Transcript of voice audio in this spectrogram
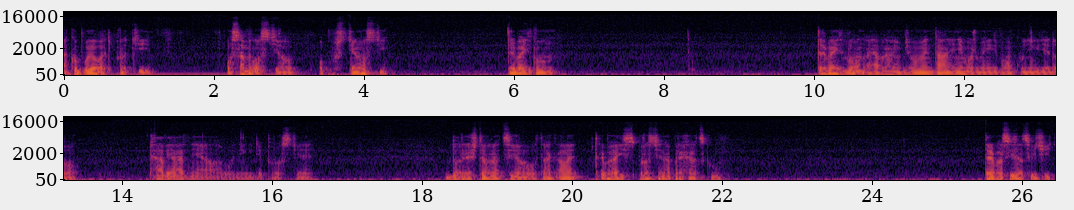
Ako bojovať proti osamelosti a opustenosti? Treba ísť von, treba ísť von a ja vravím, že momentálne nemôžeme ísť vonku niekde do kaviárne alebo niekde proste do reštaurácie alebo tak, ale treba ísť proste na prechádzku. Treba si zacvičiť.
